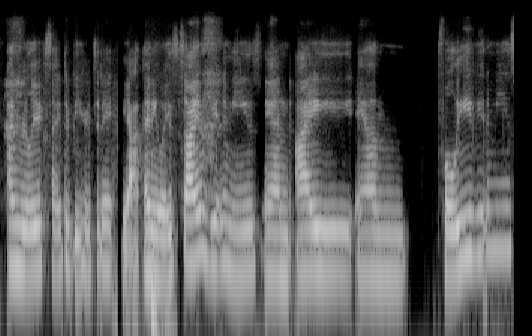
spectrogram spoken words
I'm really excited to be here today. Yeah, anyways, so I am Vietnamese and I am fully Vietnamese,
